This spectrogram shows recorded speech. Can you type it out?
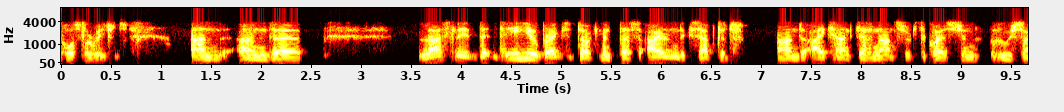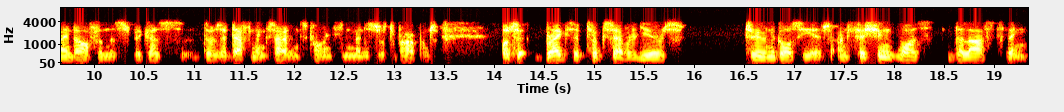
coastal regions. And and uh, lastly, the, the, EU Brexit document that Ireland accepted, and I can't get an answer to the question who signed off on this because there's a deafening silence coming from the Minister's Department. But Brexit took several years to negotiate, and fishing was the last thing.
